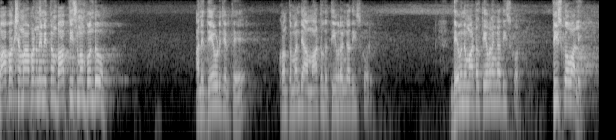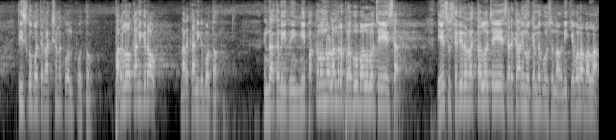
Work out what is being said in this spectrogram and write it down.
పాప క్షమాపణ నిమిత్తం బాప్తీసమం పొందు అని దేవుడు చెప్తే కొంతమంది ఆ మాటలు తీవ్రంగా తీసుకోరు. దేవుని మాటలు తీవ్రంగా తీసుకోరు. తీసుకోవాలి. తీసుకోపోతే రక్షణ కోల్పోతావు పరలోకానికి రావు నరకానికి పోతావు. ఇందాక నీ నీ- పక్కన ఉన్న వాళ్ళందరూ ప్రభు బలలో చేయేశారు. ఏసు శరీర రక్తాల్లో చేయేశారు కానీ నువ్వు కింద కూర్చున్నావు. నీకు ఇవ్వాల బల్ల?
